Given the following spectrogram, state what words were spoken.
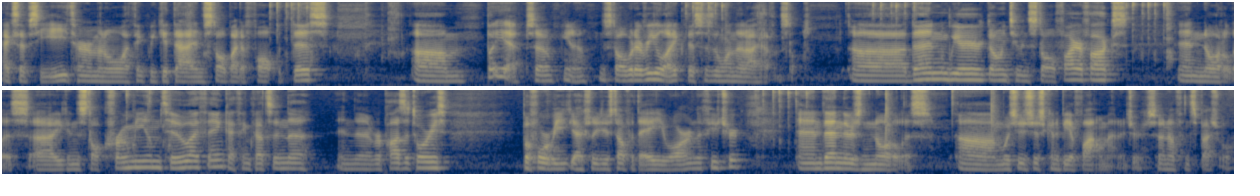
XFCE Terminal. I think we get that installed by default with this. Um, but yeah, so you know, install whatever you like. This is the one that I have installed. Uh, then we're going to install Firefox and Nautilus. Uh, you can install Chromium too. I think. I think that's in the in the repositories before we actually do stuff with the AUR in the future. And then there's Nautilus, um, which is just going to be a file manager, so nothing special.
